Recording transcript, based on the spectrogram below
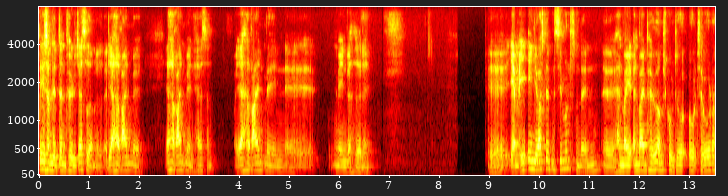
det er sådan lidt den følelse, jeg sidder med, at jeg havde regnet med, jeg havde regnet med en Hassan, og jeg havde regnet med en, øh, med en hvad hedder det, øh, jamen e-, egentlig også lidt en Simonsen derinde. Øh, han, var, han var i en periode omskolet til, til 8,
